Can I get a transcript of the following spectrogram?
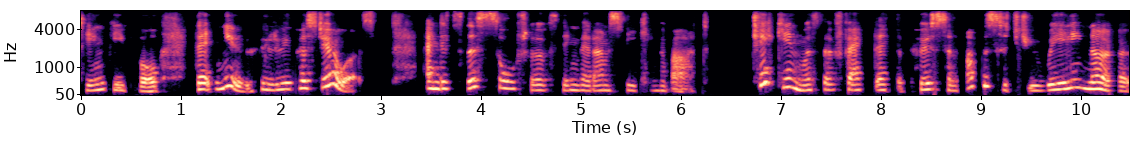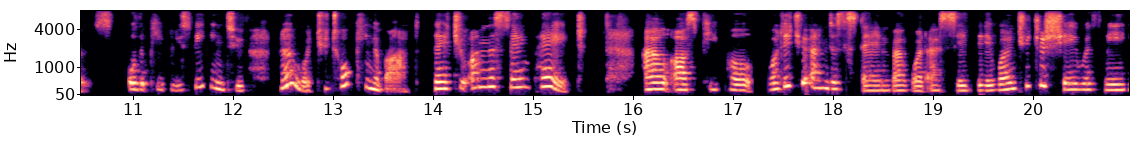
10 people that knew who Louis Pasteur was. And it's this sort of thing that I'm speaking about. Check in with the fact that the person opposite you really knows, or the people you're speaking to know what you're talking about, that you're on the same page. I'll ask people, What did you understand by what I said there? Won't you just share with me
